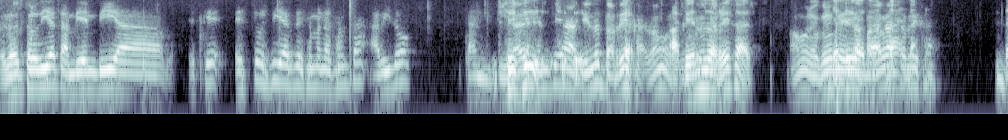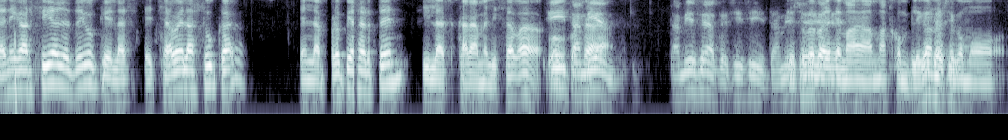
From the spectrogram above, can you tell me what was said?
El otro día también vi a es que estos días de Semana Santa ha habido cantidad de gente haciendo torrijas, vamos. Haciendo torrijas. Vamos, yo creo que la palabra torrija. Dani García, yo te digo que las echaba el azúcar en la propia sartén y las caramelizaba. Sí, también. también se hace, sí, sí. También eso me parece más, más complicado, no sé cómo,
